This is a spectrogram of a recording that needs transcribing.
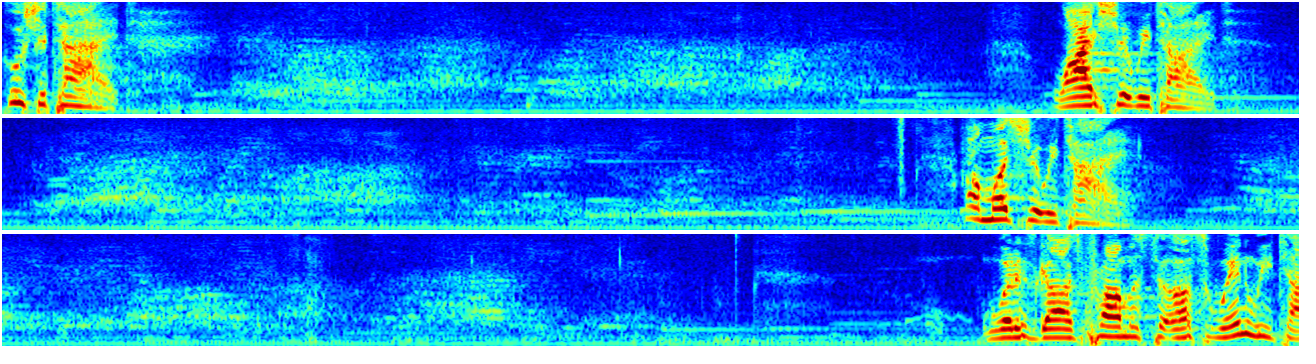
Who should tithe? Why should we tithe? How much should we tithe? What is God's promise to us when we tithe?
